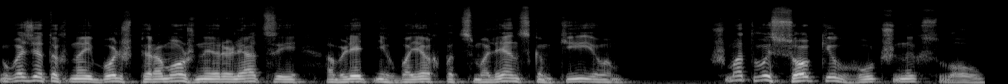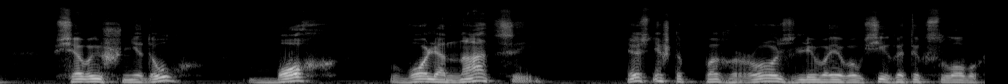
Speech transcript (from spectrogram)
У газетах найбольш пераможныя рэляцыі аб летніх баях под смаленском кіевам. Шмат высокіх гучных слоў, Всявышні дух, Бог, воля нацыі, ёсць нешта пагрозлівае ва ўсіх гэтых словах.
